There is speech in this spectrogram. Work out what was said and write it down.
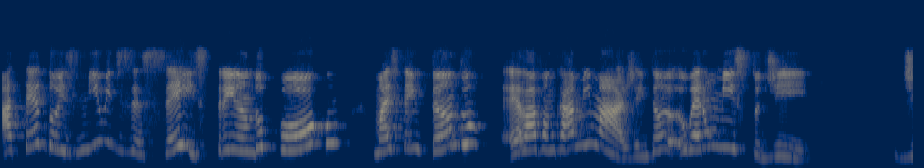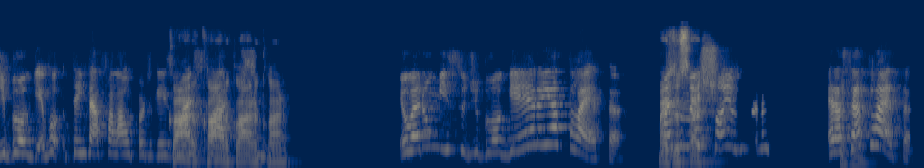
até 2016 treinando pouco, mas tentando alavancar a minha imagem. Então eu, eu era um misto de de blogueira. Vou tentar falar o português claro, mais claro. Claro, claro, claro. Eu era um misto de blogueira e atleta. Mas, mas o meu acha... sonho era uhum. ser atleta.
